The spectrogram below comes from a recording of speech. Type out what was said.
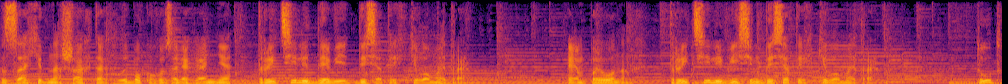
Західна шахта глибокого залягання 3,9 км. МП Онанг 3,8 км. Тут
